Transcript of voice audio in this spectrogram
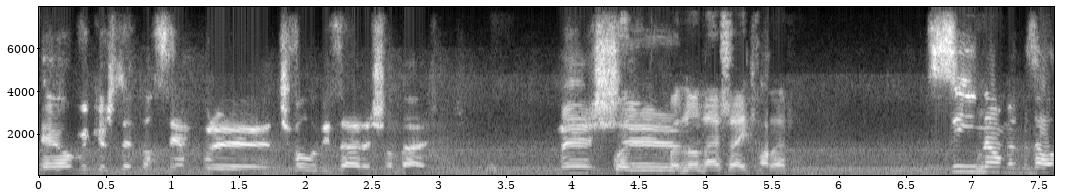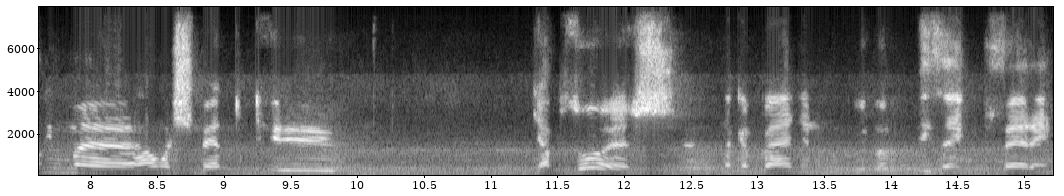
é óbvio que eles tentam sempre desvalorizar as sondagens. Mas. Quando, eh, quando não dá jeito, claro. Sim, não, mas há ali uma, há um aspecto que, que há pessoas eh, na campanha, no duro, que dizem que preferem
